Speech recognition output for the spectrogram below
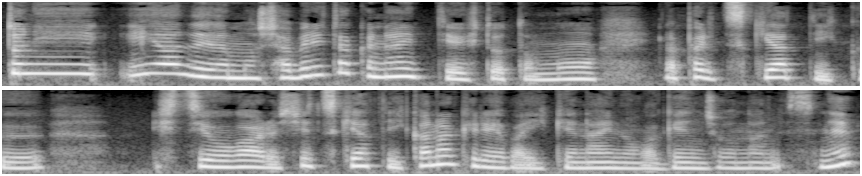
当に嫌でもう喋りたくないっていう人とも、やっぱり付き合っていく必要があるし、付き合っていかなければいけないのが現状なんですね。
